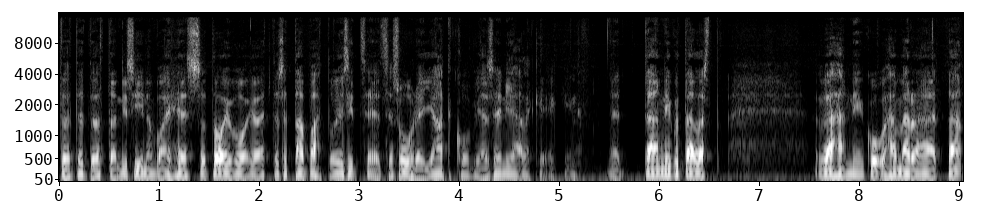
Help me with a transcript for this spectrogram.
tota, tota, niin siinä vaiheessa toivoo jo, että se tapahtuu ja sitten se, että se suhde jatkuu vielä sen jälkeenkin. Tämä on niin kuin tällaista vähän niin kuin hämärää, että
